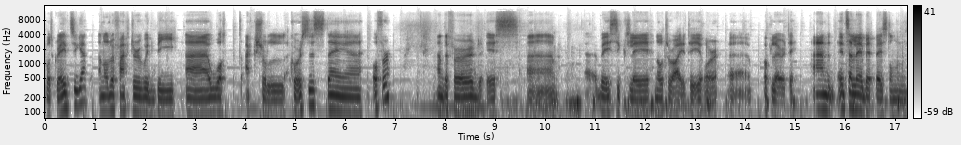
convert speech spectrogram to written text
what grades you get. Another factor would be uh, what actual courses they uh, offer. And the third is uh, basically notoriety or popularity and it's a little bit based on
